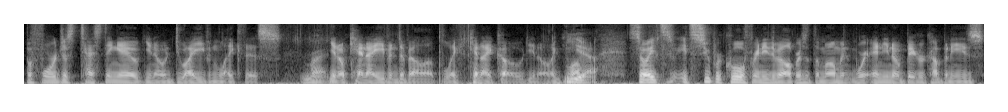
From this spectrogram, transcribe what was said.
before just testing out. You know, do I even like this? Right. You know, can I even develop? Like, can I code? You know, like blah. Yeah. So it's it's super cool for any developers at the moment. Where and you know bigger companies.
